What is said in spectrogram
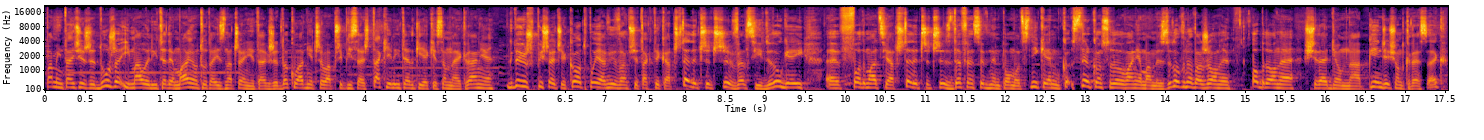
Pamiętajcie, że duże i małe litery mają tutaj znaczenie, także dokładnie trzeba przypisać takie literki, jakie są na ekranie. Gdy już wpiszecie kod, pojawi wam się taktyka 4-3-3 w wersji drugiej. E, Formacja 4-3-3 z defensywnym pomocnikiem. Styl konstruowania mamy zrównoważony, obronę średnią na 50 kresek.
